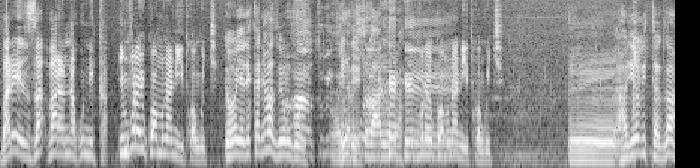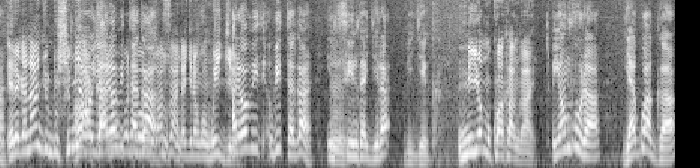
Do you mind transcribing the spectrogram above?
bareza baranahunika. Imvura yo kwa munani yitwa ngo iki? Oya reka nibaze uyu nguyu Ah, imvura yo kwa munani yitwa ngo iki? Hariyo bitaga. Erega nanjye undusha imyaka Oh, nubwo bitaga. ndagira ngo nkwigire. Hariyo bi- bitaga insindagira bigega. Niyo mu kwa kangahe? Iyo mvura yagwaga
